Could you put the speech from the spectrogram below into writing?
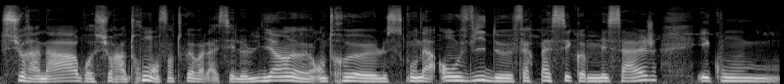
sur un arbre, sur un tronc. Enfin, en tout cas, voilà, c'est le lien euh, entre euh, ce qu'on a envie de faire passer comme message et qu'on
